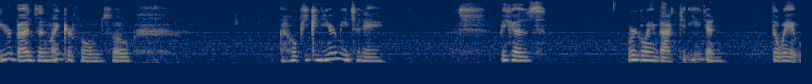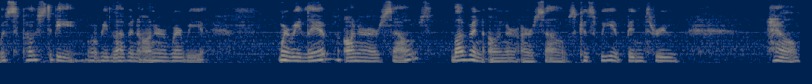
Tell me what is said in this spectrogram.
earbuds and microphone, so I hope you can hear me today. Because we're going back to Eden, the way it was supposed to be, where we love and honor where we where we live, honor ourselves, love and honor ourselves, because we have been through hell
